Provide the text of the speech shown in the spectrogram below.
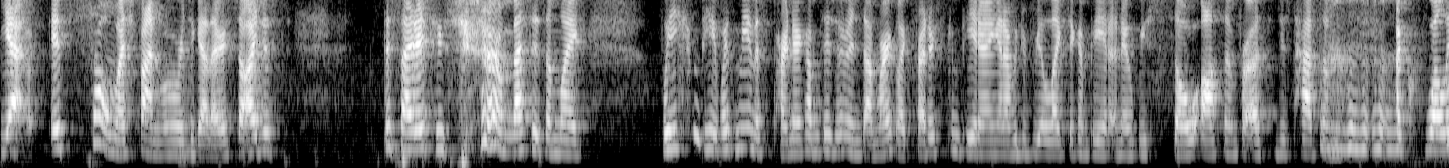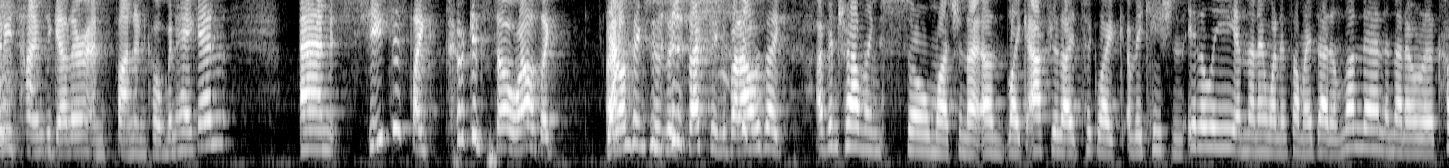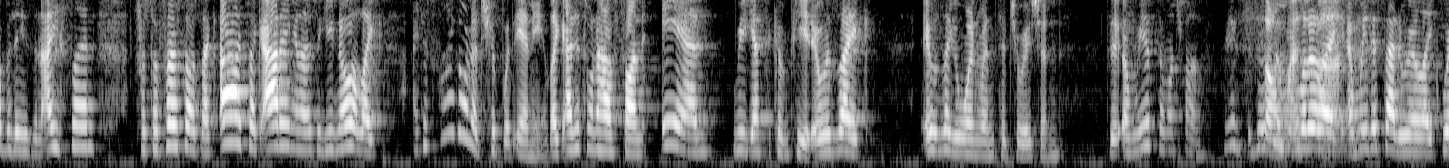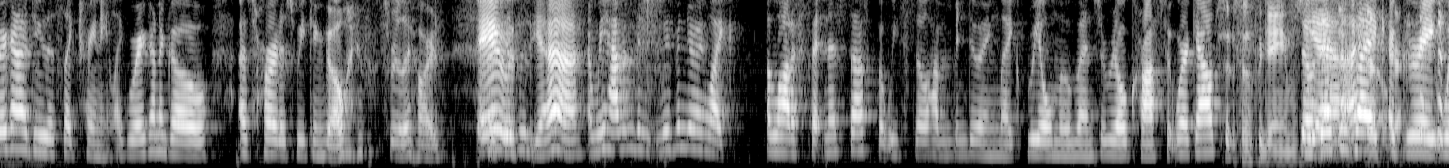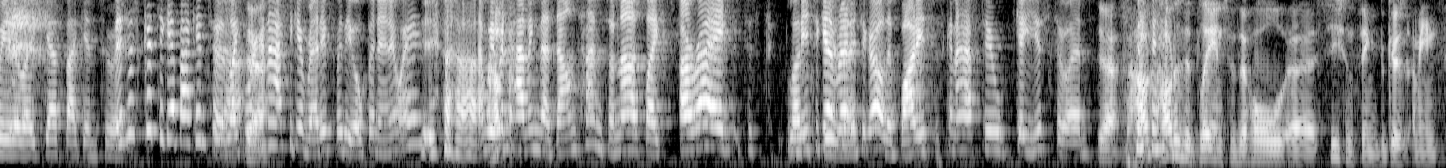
yeah, it's so much fun when we're together. So I just decided to shoot her a message. I'm like, will you compete with me in this partner competition in Denmark? Like Frederick's competing, and I would really like to compete, and it would be so awesome for us to just have some a quality time together and fun in Copenhagen. And she just like took it so well. It's like, I don't think she was expecting, but I was like, I've been traveling so much, and I and like after that, I took like a vacation in Italy, and then I went and saw my dad in London, and then I went a couple days in Iceland. For so first, I was like, ah, it's like adding, and I was like, you know what, like I just want to go on a trip with Annie. Like I just want to have fun, and we get to compete. It was like, it was like a win-win situation, The- and we had so much fun. it's This so was much literally fun. like, and we decided we were like, we're gonna do this like training, like we're gonna go as hard as we can go. It was really hard. It this was, is- yeah. And we haven't been we've been doing like a lot of fitness stuff, but we still haven't been doing like real movements or real CrossFit workouts. S- Since the game. So Yeah. this is Yeah, like a great way to like get back into it. This is good to get back into it. Like we're Yeah. gonna have to get ready for the open anyways. Yeah. And we've been having that downtime, so now it's like, all right, just Let's need to get ready this. to go. The body's just gonna have to get used to it. Yeah. but How, how does it play into the whole uh, season thing? Because I mean,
